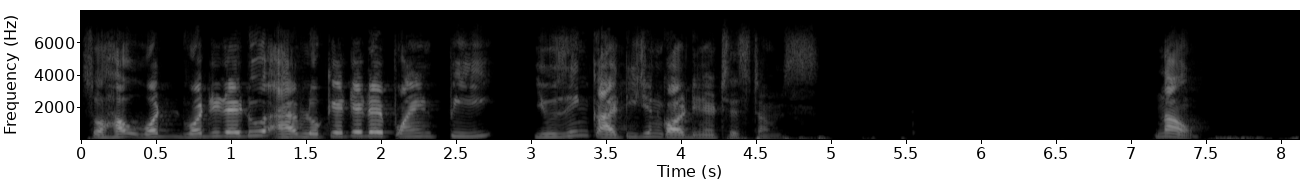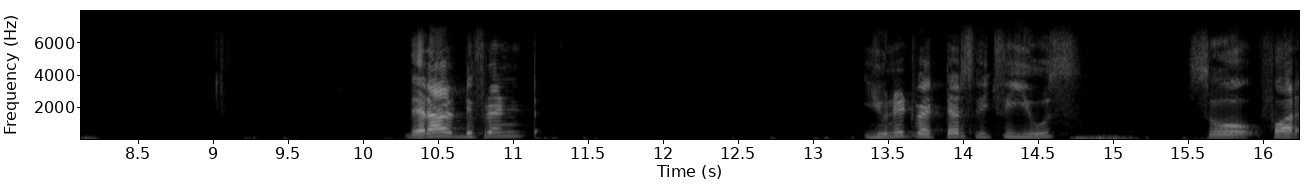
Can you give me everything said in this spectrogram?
So how what what did i do? I have located a point p using cartesian coordinate systems. Now there are different unit vectors which we use. So for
